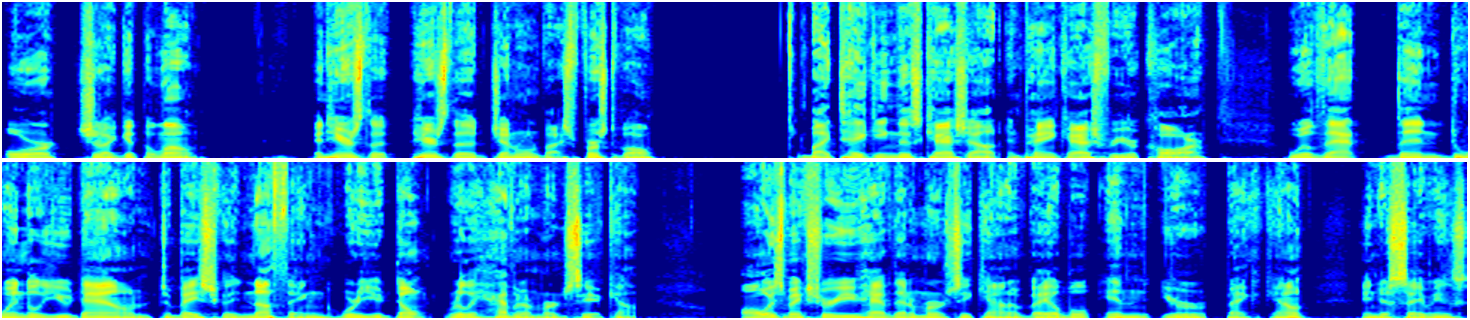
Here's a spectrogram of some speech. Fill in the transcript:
or should I get the loan? And here's the here's the general advice. First of all, by taking this cash out and paying cash for your car, will that then dwindle you down to basically nothing where you don't really have an emergency account? Always make sure you have that emergency account available in your bank account, in your savings.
